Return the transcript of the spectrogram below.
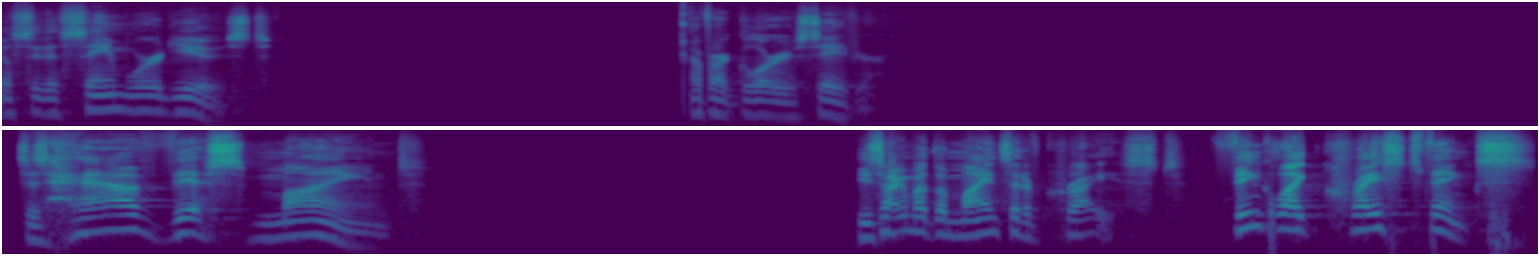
you'll see the same word used of our glorious Savior. It says, Have this mind. He's talking about the mindset of Christ. Think like Christ thinks.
